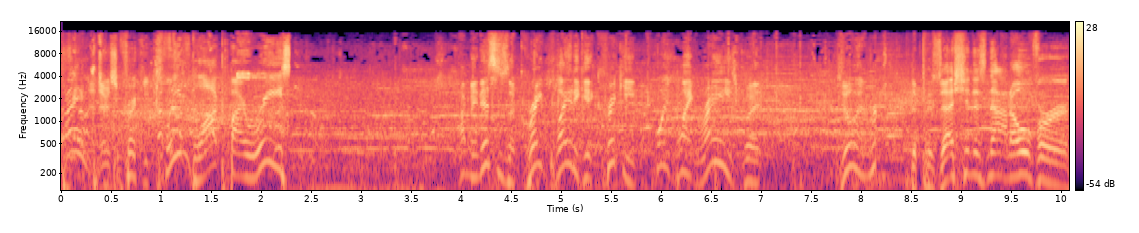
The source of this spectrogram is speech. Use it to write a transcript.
one. And there's Krikke, clean block by Reese. I mean, this is a great play to get Krikke point-blank range, but Julian The possession is not over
